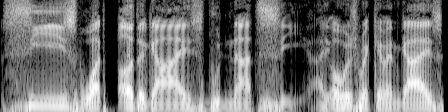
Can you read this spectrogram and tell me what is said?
sees what other guys would not see. I always recommend guys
